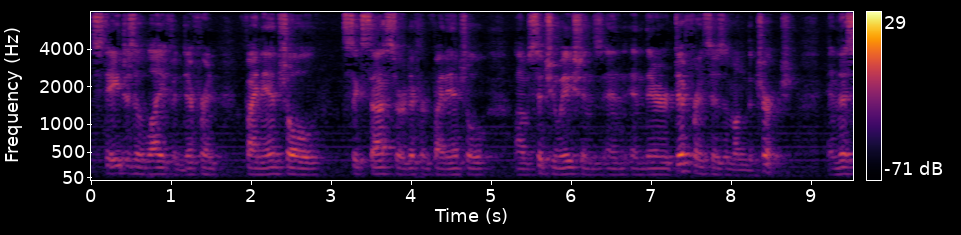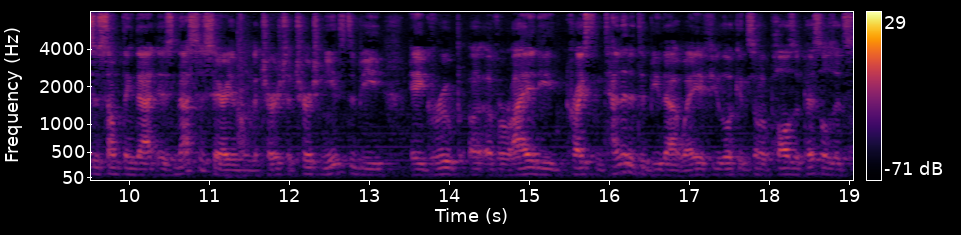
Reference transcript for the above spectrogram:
stages of life and different financial success or different financial um, situations and, and their differences among the church. And this is something that is necessary among the church. The church needs to be a group, a, a, variety. Christ intended it to be that way. If you look in some of Paul's epistles, it's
